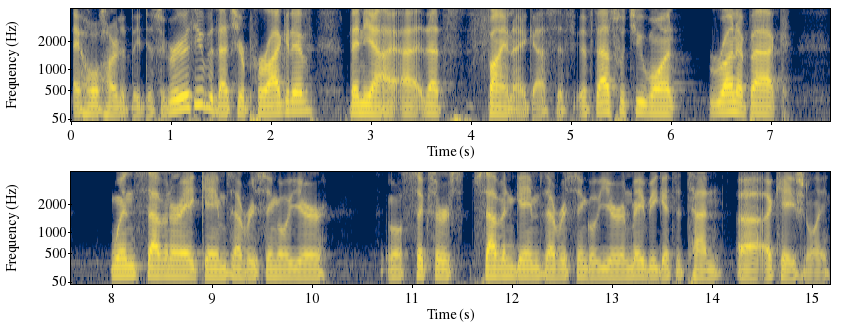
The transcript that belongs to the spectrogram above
I wholeheartedly disagree with you, but that's your prerogative. Then yeah, I, I, that's fine, I guess. If if that's what you want, run it back, win seven or eight games every single year, well six or seven games every single year, and maybe get to ten uh, occasionally.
